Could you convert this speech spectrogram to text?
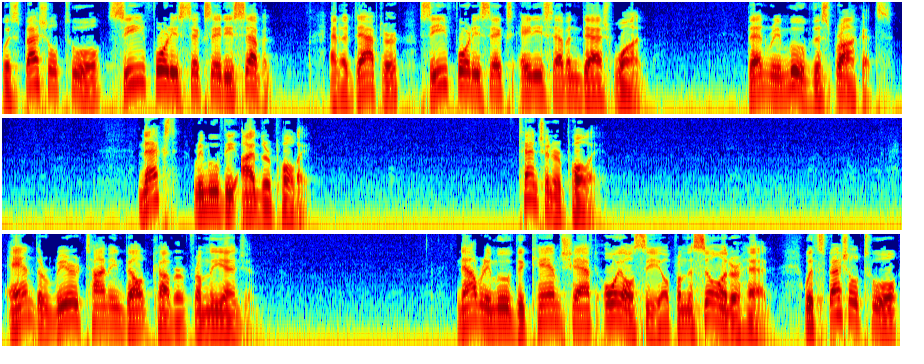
with special tool C4687 and adapter C4687-1. Then remove the sprockets. Next, remove the idler pulley, tensioner pulley, and the rear timing belt cover from the engine. Now remove the camshaft oil seal from the cylinder head with special tool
